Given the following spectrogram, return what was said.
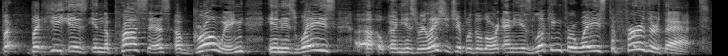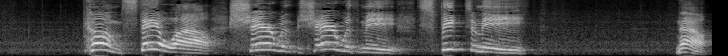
but but he is in the process of growing in his ways uh, in his relationship with the Lord, and he is looking for ways to further that. Come, stay a while, share with share with me, speak to me. Now,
